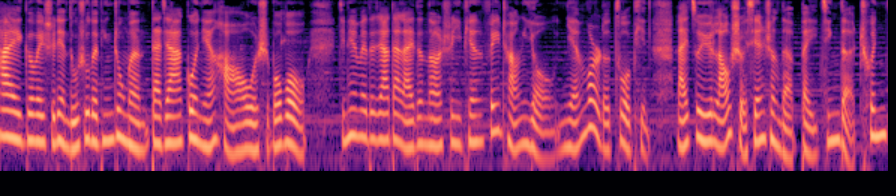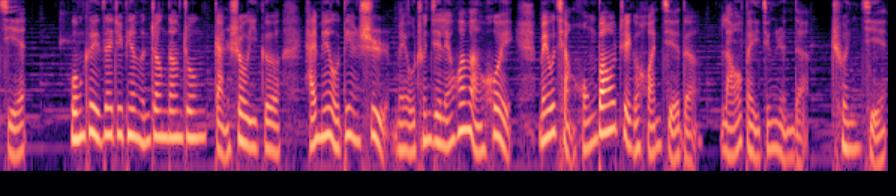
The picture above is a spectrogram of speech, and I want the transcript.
嗨，各位十点读书的听众们，大家过年好！我是波波，今天为大家带来的呢是一篇非常有年味儿的作品，来自于老舍先生的《北京的春节》。我们可以在这篇文章当中感受一个还没有电视、没有春节联欢晚会、没有抢红包这个环节的老北京人的春节。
